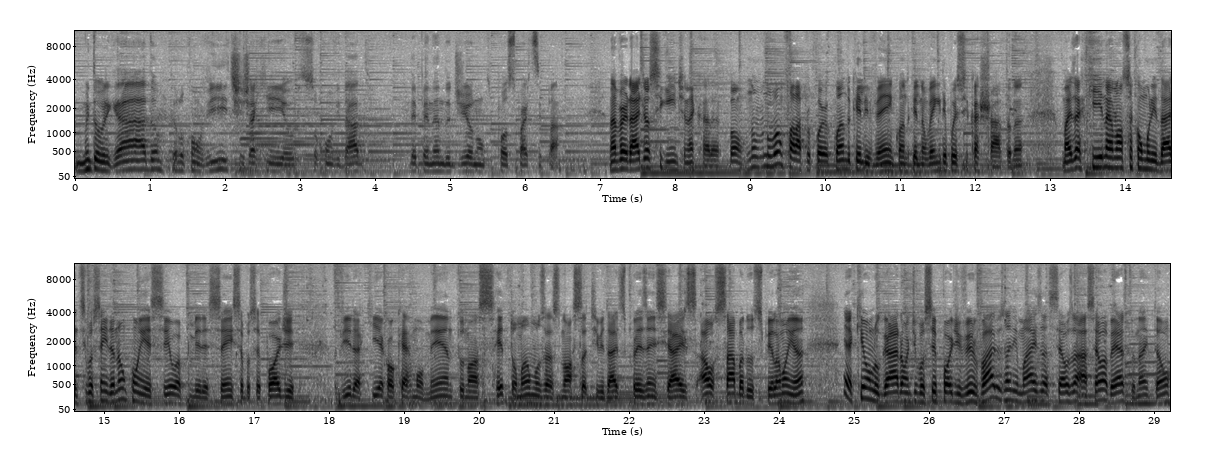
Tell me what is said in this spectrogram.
Muito obrigado pelo convite, já que eu sou convidado, dependendo do dia eu não posso participar. Na verdade é o seguinte, né, cara? Bom, não, não vamos falar pro quando que ele vem, quando que ele não vem, que depois fica chato, né? Mas aqui na nossa comunidade, se você ainda não conheceu a Primeira Essência, você pode vir aqui a qualquer momento. Nós retomamos as nossas atividades presenciais aos sábados pela manhã. E aqui é um lugar onde você pode ver vários animais a céu, a céu aberto, né? Então,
